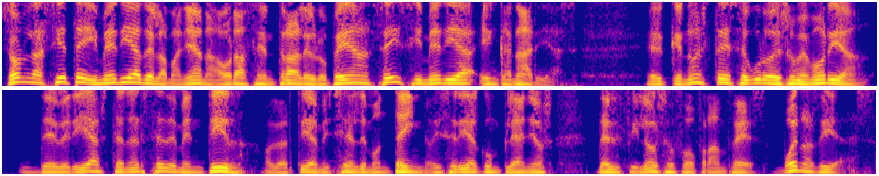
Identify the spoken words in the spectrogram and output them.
Son las siete y media de la mañana, hora central europea, seis y media en Canarias. El que no esté seguro de su memoria debería abstenerse de mentir, advertía Michel de Montaigne. Hoy sería cumpleaños del filósofo francés. Buenos días.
